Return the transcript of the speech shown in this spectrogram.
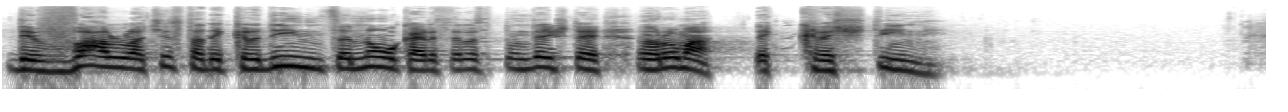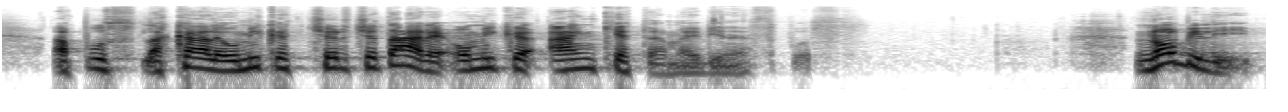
de valul acesta de credință nouă care se răspândește în Roma, de creștini. A pus la cale o mică cercetare, o mică anchetă, mai bine spus. Nobilii,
